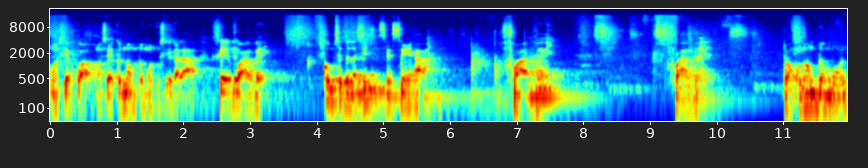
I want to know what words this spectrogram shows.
on sait quoi? On sait que nombre de moles aussi égal à C fois V. Comme c'est de l'acide, c'est CA fois V fois V. Donc, le nombre de moles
